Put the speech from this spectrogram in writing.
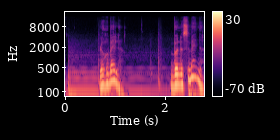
le rebelle. Bonne semaine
